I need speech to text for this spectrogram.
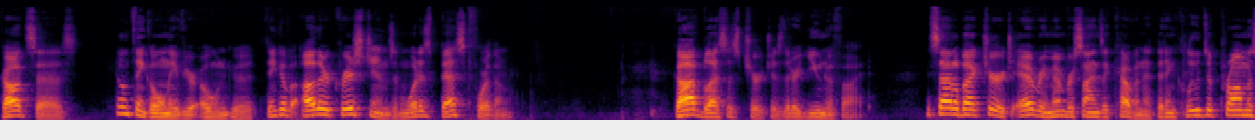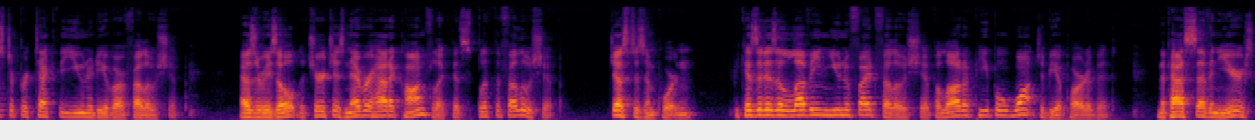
God says, Don't think only of your own good, think of other Christians and what is best for them. God blesses churches that are unified. At Saddleback Church, every member signs a covenant that includes a promise to protect the unity of our fellowship. As a result, the church has never had a conflict that split the fellowship. Just as important, because it is a loving, unified fellowship, a lot of people want to be a part of it. In the past seven years,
